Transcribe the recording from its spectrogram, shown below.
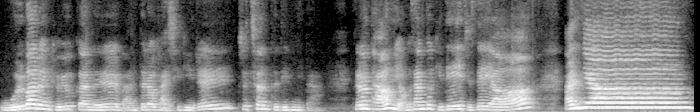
올바른 교육관을 만들어 가시기를 추천드립니다. 그럼 다음 영상도 기대해 주세요. 안녕!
